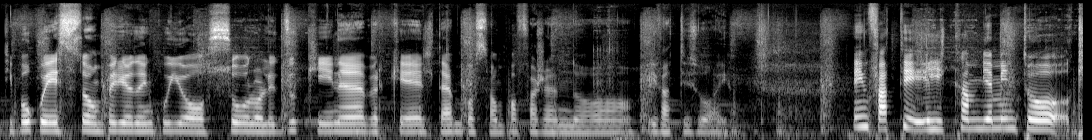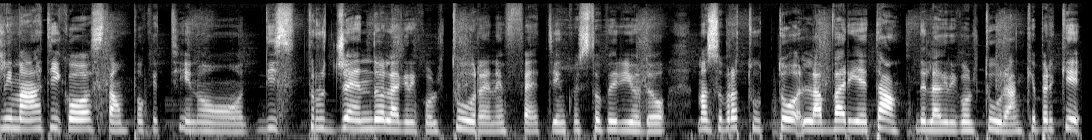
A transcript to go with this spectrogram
Tipo questo è un periodo in cui io ho solo le zucchine perché il tempo sta un po' facendo i fatti suoi. E infatti il cambiamento climatico sta un pochettino distruggendo l'agricoltura in effetti in questo periodo, ma soprattutto la varietà dell'agricoltura, anche perché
